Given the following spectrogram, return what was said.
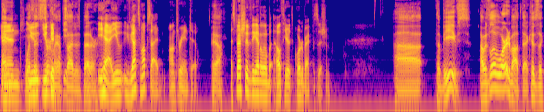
And, with you it, you certainly could upside is better. yeah you you've got some upside on three and two, Yeah. especially if they get a little bit healthier at the quarterback position. Uh, the Beavs. I was a little worried about that because like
